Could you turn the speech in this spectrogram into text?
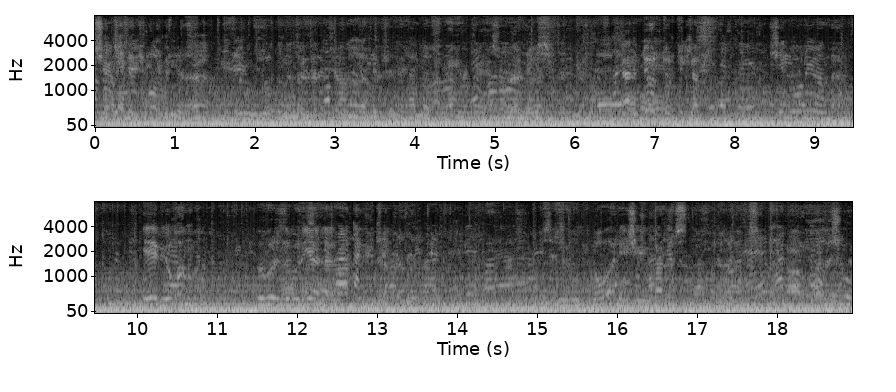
şey yaptı. 120-130 metrekare bir cami yaptı. Yani dört dörtlük yaptı. Şimdi onun yanında ev yok ama ıvır zıvır yerler var. Senin bu var ya şeyin kardeşi? Abi kardeşi olur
